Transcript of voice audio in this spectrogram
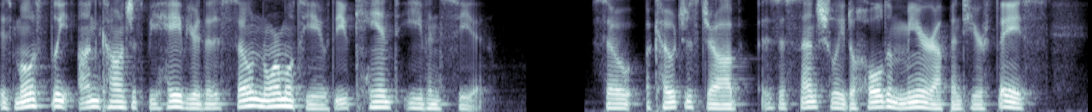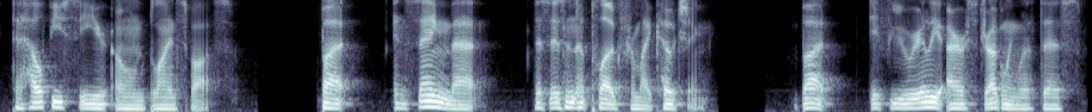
is mostly unconscious behavior that is so normal to you that you can't even see it. So, a coach's job is essentially to hold a mirror up into your face to help you see your own blind spots. But in saying that, this isn't a plug for my coaching. But if you really are struggling with this,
